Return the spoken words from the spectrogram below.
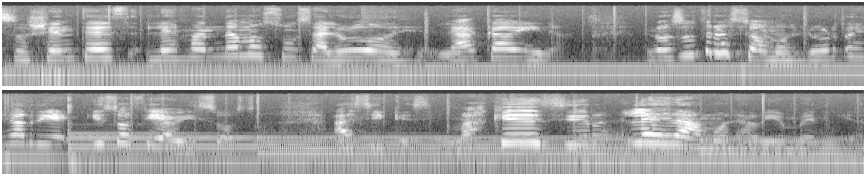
queridos oyentes, les mandamos un saludo desde la cabina. Nosotros somos Lourdes Gardier y Sofía Visoso, así que sin más que decir, les damos la bienvenida.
